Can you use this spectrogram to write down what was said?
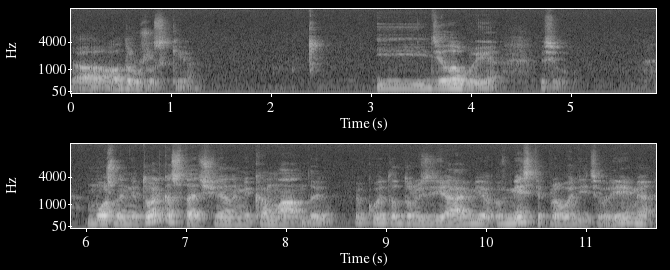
э, дружеские и деловые. То есть можно не только стать членами команды, какой-то друзьями, вместе проводить время,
